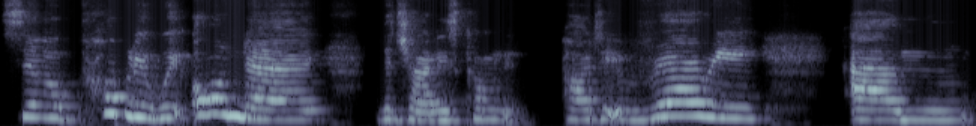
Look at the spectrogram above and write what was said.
So probably we all know the Chinese Communist Party very um,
